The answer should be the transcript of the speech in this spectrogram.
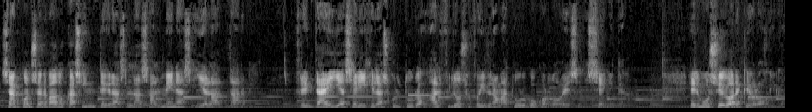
se han conservado casi íntegras las almenas y el aldarbe. Frente a ella se erige la escultura al filósofo y dramaturgo cordobés Séneca. El Museo Arqueológico.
